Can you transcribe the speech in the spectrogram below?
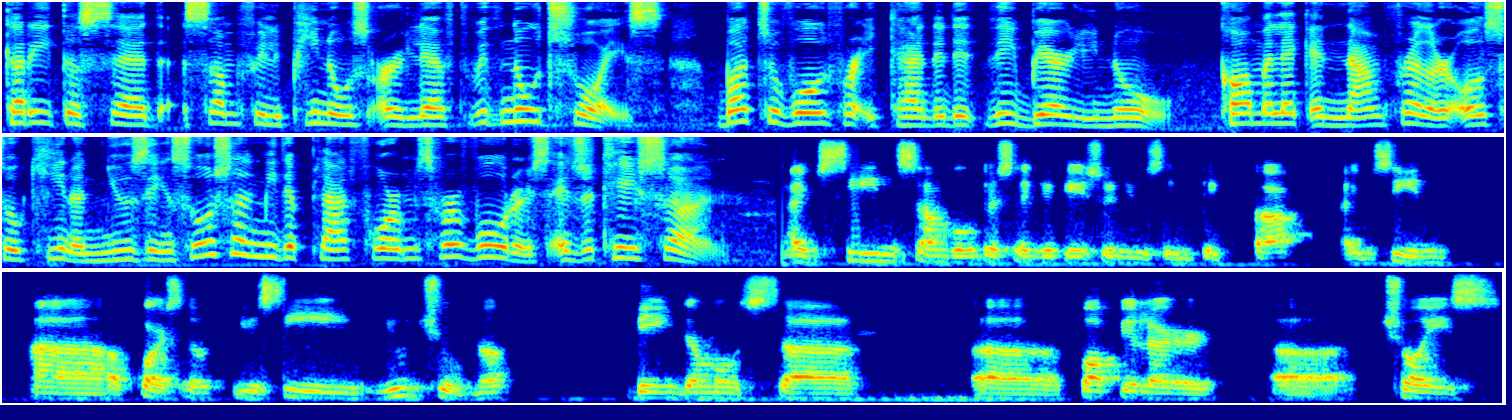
Carito said some Filipinos are left with no choice but to vote for a candidate they barely know. Comelec and NAMFREL are also keen on using social media platforms for voters' education. I've seen some voters education using TikTok. I've seen, uh, of course, you see YouTube no, being the most uh, uh, popular uh, choice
